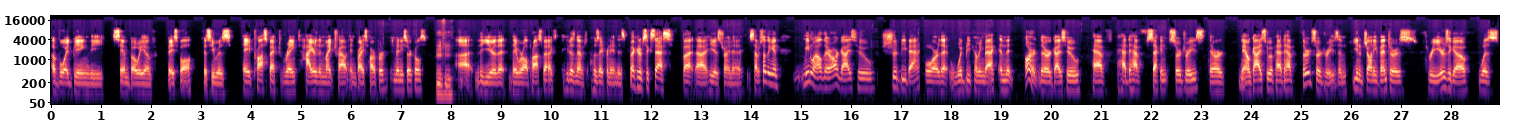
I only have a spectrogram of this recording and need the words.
avoid being the Sam Bowie of baseball because he was a prospect ranked higher than Mike Trout and Bryce Harper in many circles. Mm-hmm. Uh, the year that they were all prospects, he doesn't have Jose Fernandez record of success, but uh, he is trying to establish something. And meanwhile, there are guys who should be back or that would be coming back and that aren't. There are guys who have had to have second surgeries. There are now guys who have had to have third surgeries. And you know, Johnny Venters three years ago was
